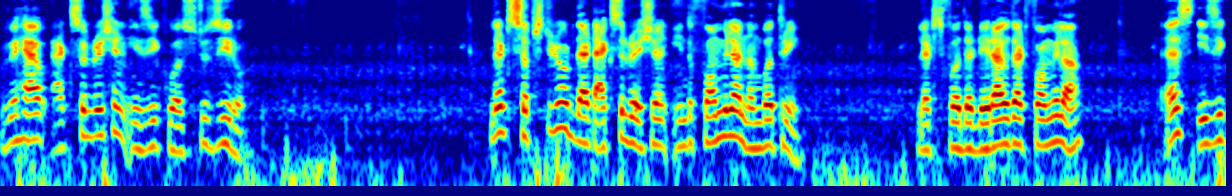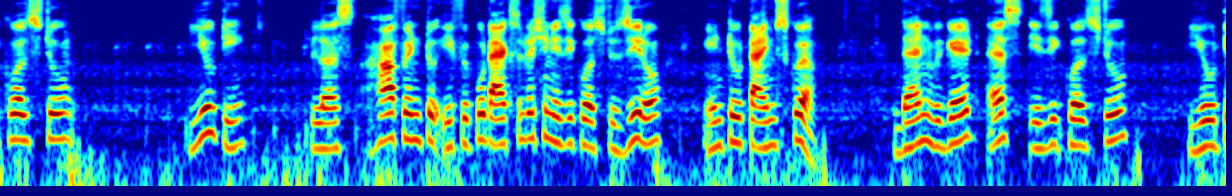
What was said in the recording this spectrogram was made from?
we have acceleration is equals to 0 let's substitute that acceleration in the formula number 3 let's further derive that formula. S is equals to ut plus half into if we put acceleration is equals to 0 into time square. Then we get s is equals to ut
